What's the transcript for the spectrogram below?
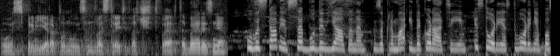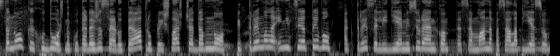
Ось прем'єра планується на 23-24 березня. У виставі все буде в'язане, зокрема і декорації. Історія створення постановки художнику та режисеру театру прийшла ще давно. Підтримала ініціативу актриса Лідія Місюренко та сама написала п'єсу.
